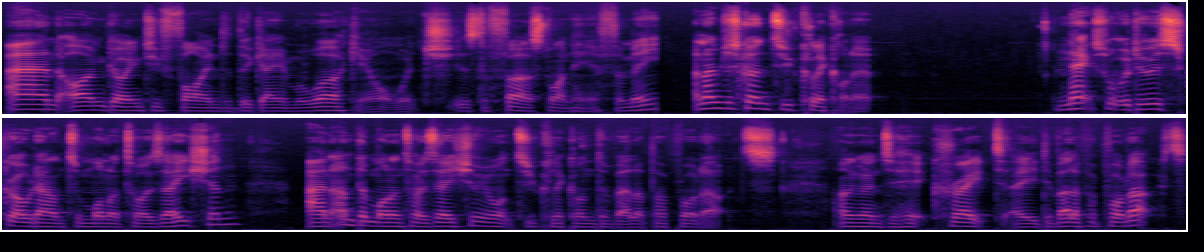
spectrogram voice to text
and I'm going to find the game we're working on, which is the first one here for me, and I'm just going to click on it. Next, what we'll do is scroll down to monetization, and under monetization, we want to click on developer products. I'm going to hit create a developer product.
